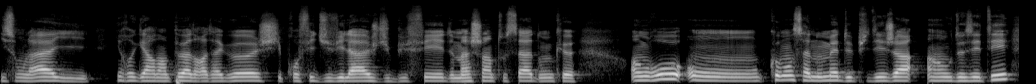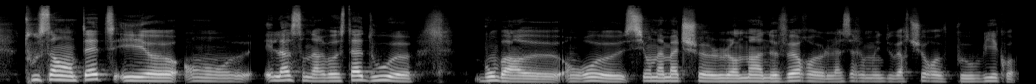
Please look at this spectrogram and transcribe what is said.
ils sont là, ils, regardent un peu à droite à gauche, ils profitent du village, du buffet, de machin, tout ça. Donc, euh, en gros, on commence à nous mettre depuis déjà un ou deux étés tout ça en tête et, euh, en, là, on arrive au stade où euh, bon bah en gros, si on a match le lendemain à 9h, la cérémonie d'ouverture, vous pouvez oublier quoi.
